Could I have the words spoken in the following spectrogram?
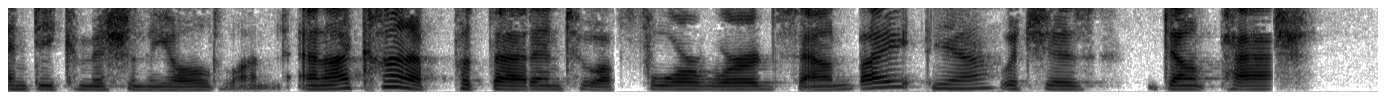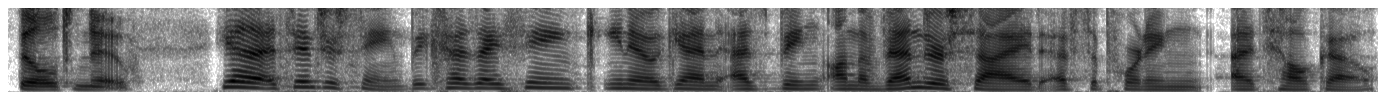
and decommission the old one. And I kind of put that into a four word soundbite, yeah. which is don't patch, build new. Yeah, it's interesting because I think, you know, again, as being on the vendor side of supporting a telco,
